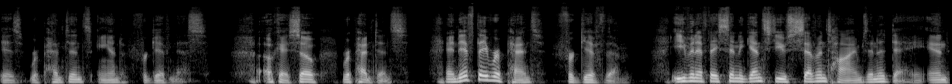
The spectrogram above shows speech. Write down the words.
is repentance and forgiveness. Okay, so repentance. And if they repent, forgive them. Even if they sin against you seven times in a day and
